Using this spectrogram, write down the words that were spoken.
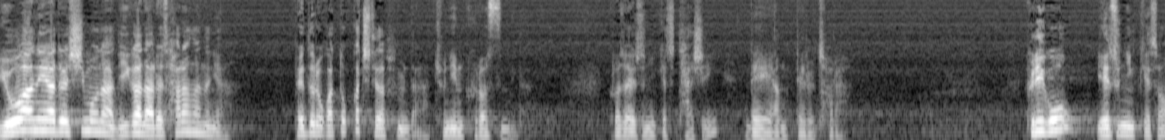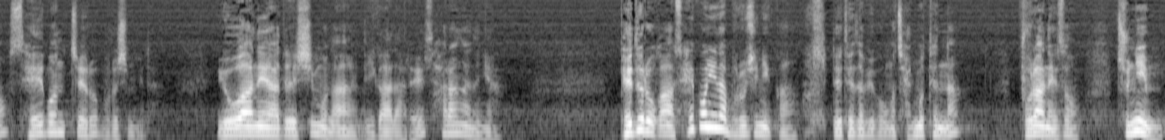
요한의 아들 시몬아 네가 나를 사랑하느냐? 베드로가 똑같이 대답합니다. 주님 그렇습니다. 그러자 예수님께서 다시 내 양떼를 쳐라. 그리고 예수님께서 세 번째로 물으십니다. 요한의 아들 시몬아, 네가 나를 사랑하느냐? 베드로가 세 번이나 물으시니까 내 대답이 뭔가 잘못했나? 불안해서 주님,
